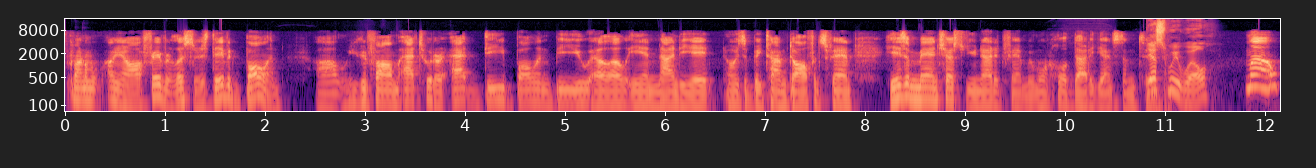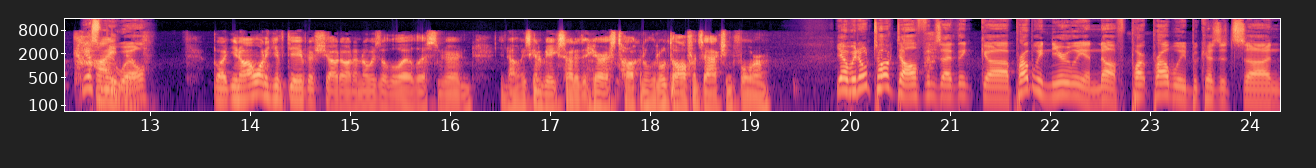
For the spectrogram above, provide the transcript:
you know, our favorite listeners, David Bullen. Uh, you can follow him at Twitter at D Bullen B U L L E N ninety eight. Oh, he's a big time Dolphins fan. He is a Manchester United fan. We won't hold that against him. Too. Yes, we will. Well, yes, we will. Of. But you know, I want to give David a shout out. I know he's a loyal listener, and you know, he's going to be excited to hear us talking a little Dolphins action for him. Yeah, we don't talk Dolphins. I think uh, probably nearly enough. Part, probably because it's. Uh,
